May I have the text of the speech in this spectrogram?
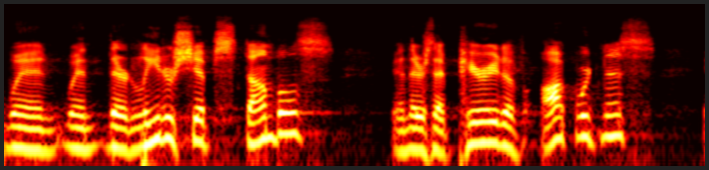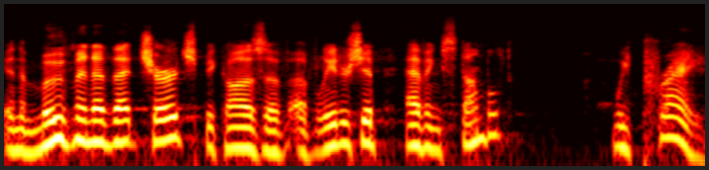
when, when their leadership stumbles and there's that period of awkwardness in the movement of that church because of, of leadership having stumbled, we pray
